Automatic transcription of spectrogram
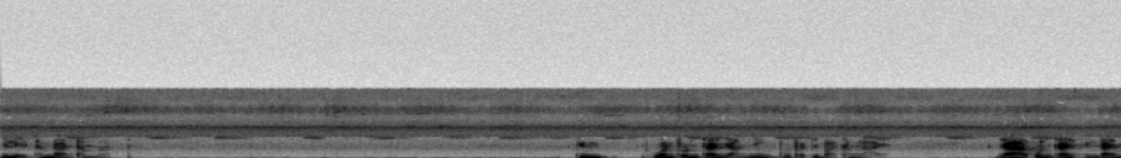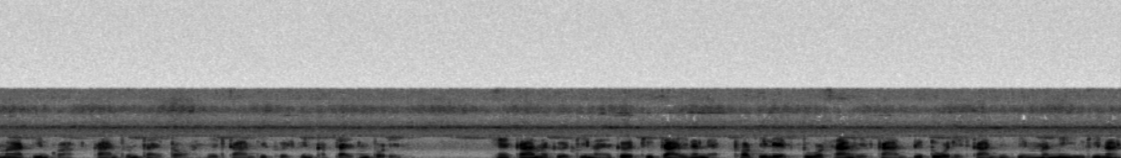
นิเลศทั้งด้านธรรมะจึงควรสนใจอย่างยิ่งผู้ปฏิบัติทั้งหลาย อย่าสนใจสิ่งใดมากยิ่งกว่าการสนใจต่อเหตุการณ์ที่เกิดขึ้นกับใจของตัวเอง เหตุการณ์ไม่เกิดที่ไหนเกิดที่ใจนั่นแหละ เพราะกิเลสตัวสร้างเหตุการณ์หรือตัวเหตุการณ์จริงๆ มันมีอยู่ที่นั่น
